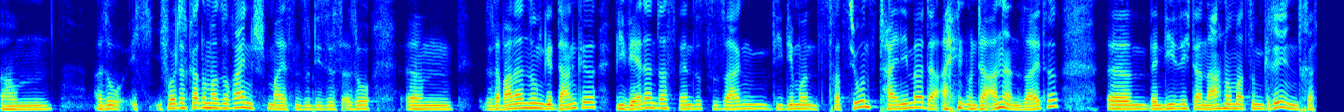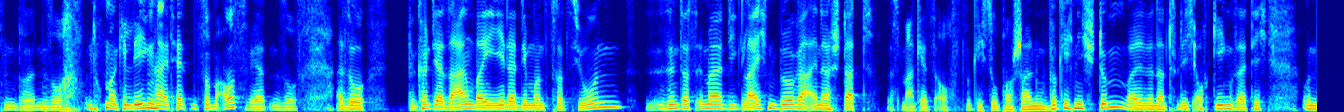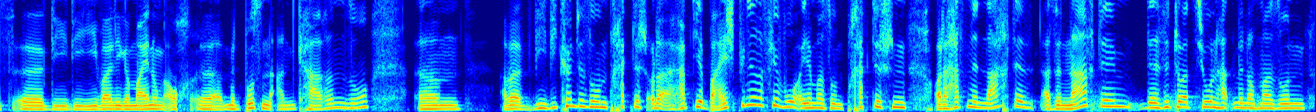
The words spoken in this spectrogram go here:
Ähm, also ich, ich wollte das gerade noch mal so reinschmeißen, so dieses, also ähm, da war dann so ein Gedanke, wie wäre denn das, wenn sozusagen die Demonstrationsteilnehmer der einen und der anderen Seite, ähm, wenn die sich danach noch mal zum Grillen treffen würden, so und noch mal Gelegenheit hätten zum Auswerten, so. Also wir könnten ja sagen, bei jeder Demonstration sind das immer die gleichen Bürger einer Stadt. Das mag jetzt auch wirklich so pauschal nun wirklich nicht stimmen, weil wir natürlich auch gegenseitig uns äh, die, die jeweilige Meinung auch äh, mit Bussen ankarren, so. Ähm, aber wie, wie könnte so ein praktisch, oder habt ihr Beispiele dafür, wo ihr mal so einen praktischen, oder hatten wir nach der, also nach dem, der Situation hatten wir noch mal so ein,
